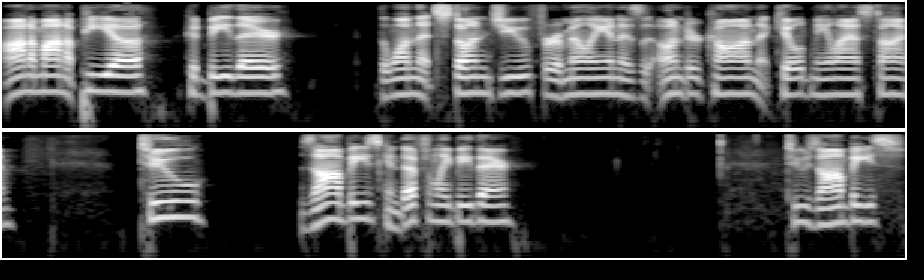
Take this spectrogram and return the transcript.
Onomatopoeia could be there. The one that stunned you for a million is Undercon that killed me last time. Two zombies can definitely be there. Two zombies.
